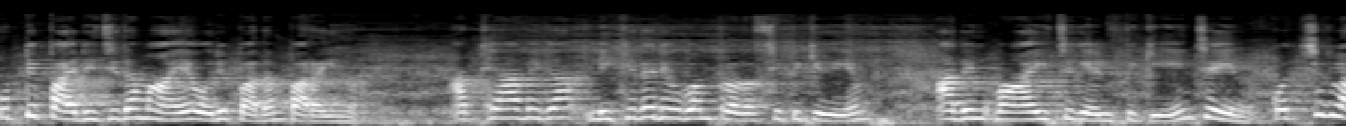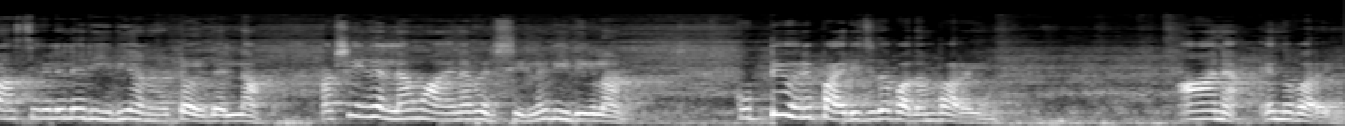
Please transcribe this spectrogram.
കുട്ടി പരിചിതമായ ഒരു പദം പറയുന്നു. അധ്യാപിക ലിഖിത രൂപം പ്രദർശിപ്പിക്കുകയും അതിൽ വായിച്ച് കേൾപ്പിക്കുകയും ചെയ്യുന്നു. കൊച്ചു ക്ലാസ്സുകളിലെ രീതിയാണ് കേട്ടോ ഇതെല്ലാം. പക്ഷേ ഇതെല്ലാം വായന പരിശീലന രീതികളാണ്. കുട്ടി ഒരു പരിചിത പദം പറയുന്നു. ആന എന്ന് പറയുന്നു.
